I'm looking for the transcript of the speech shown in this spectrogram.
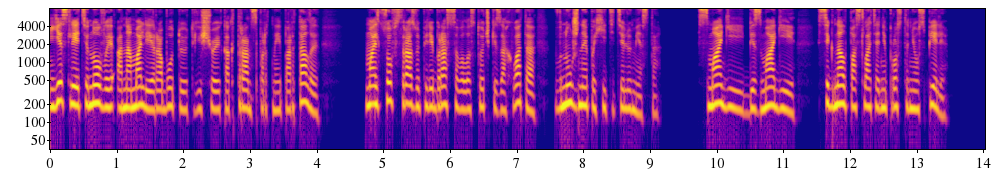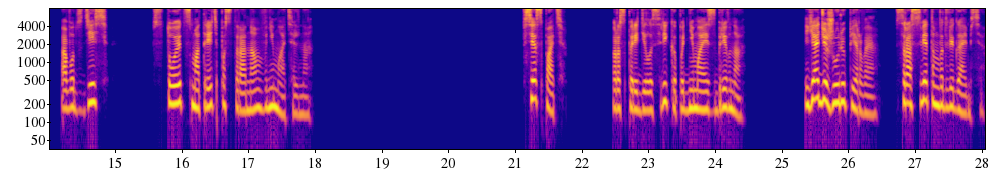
Если эти новые аномалии работают еще и как транспортные порталы, мальцов сразу перебрасывало с точки захвата в нужное похитителю место. С магией, без магии сигнал послать они просто не успели. А вот здесь стоит смотреть по сторонам внимательно. «Все спать», — распорядилась Рика, поднимаясь с бревна. «Я дежурю первая. С рассветом выдвигаемся.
